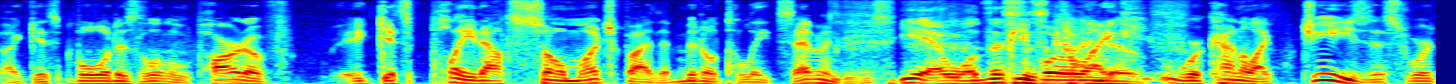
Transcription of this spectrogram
I guess Bullitt is a little part of. It gets played out so much by the middle to late seventies. Yeah, well, this people is are kind like of- we're kind of like Jesus. We're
